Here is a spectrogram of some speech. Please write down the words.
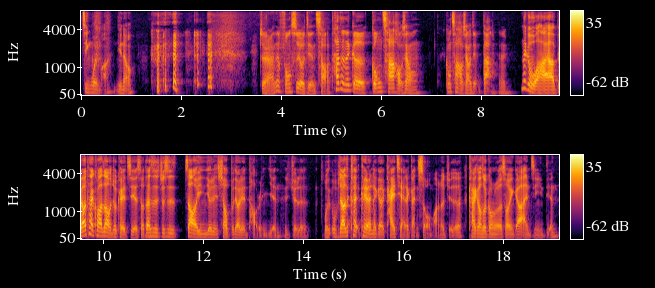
敬畏嘛，You know。对啊，那风是有点吵，它的那个公差好像公差好像有点大。嗯，那个我还好，不要太夸张，我就可以接受。但是就是噪音有点消不掉，有点讨人厌，就觉得我我不知道是开开了那个开起来的感受嘛，就觉得开高速公路的时候应该要安静一点。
